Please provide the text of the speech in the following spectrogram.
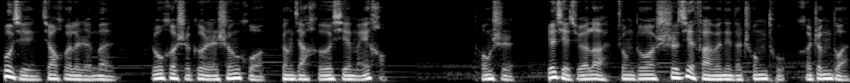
不仅教会了人们如何使个人生活更加和谐美好，同时也解决了众多世界范围内的冲突和争端。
